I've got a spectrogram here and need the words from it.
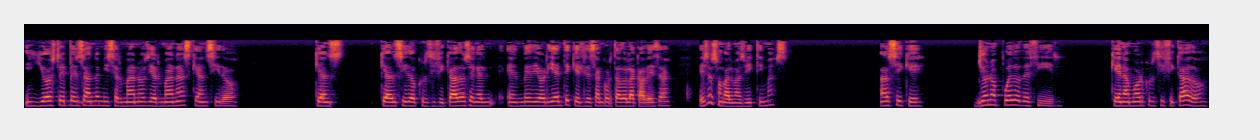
Y yo estoy pensando en mis hermanos y hermanas que han sido que han, que han sido crucificados en el en Medio Oriente, que les han cortado la cabeza. Esos son almas víctimas. Así que yo no puedo decir que en amor crucificado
